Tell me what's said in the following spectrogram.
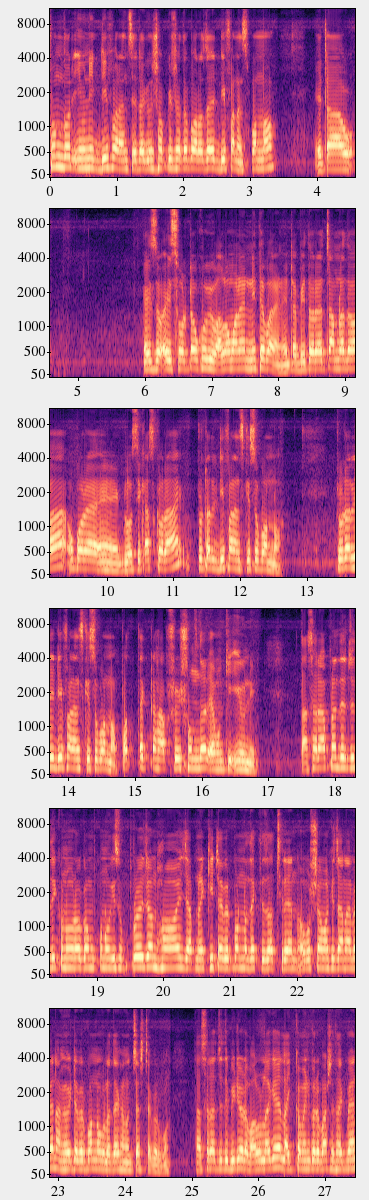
সুন্দর ইউনিক ডিফারেন্স এটা কিন্তু সব কিছুর সাথে পাওয়া যায় ডিফারেন্স পণ্য। এটাও এই এই সোলটাও খুবই ভালো মানের নিতে পারেন। এটা ভিতরে চামড়া দেওয়া, উপরে গ্লোসি কাজ করা টোটালি ডিফারেন্স কিছু পণ্য। টোটালি ডিফারেন্স কিছু পণ্য। প্রত্যেকটা হাফ শুই সুন্দর এবং কি ইউনিক তাছাড়া আপনাদের যদি কোনো রকম কোনো কিছু প্রয়োজন হয়, যে আপনারা কী টাইপের পণ্য দেখতে যাচ্ছিলেন, অবশ্যই আমাকে জানাবেন, আমি ওই টাইপের পণ্যগুলো দেখানোর চেষ্টা করব। তাছাড়া যদি ভিডিওটা ভালো লাগে লাইক কমেন্ট করে পাশে থাকবেন,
